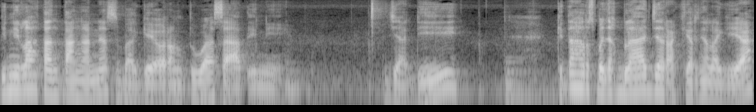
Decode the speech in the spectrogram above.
Inilah tantangannya sebagai orang tua saat ini. Jadi, kita harus banyak belajar akhirnya lagi ya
